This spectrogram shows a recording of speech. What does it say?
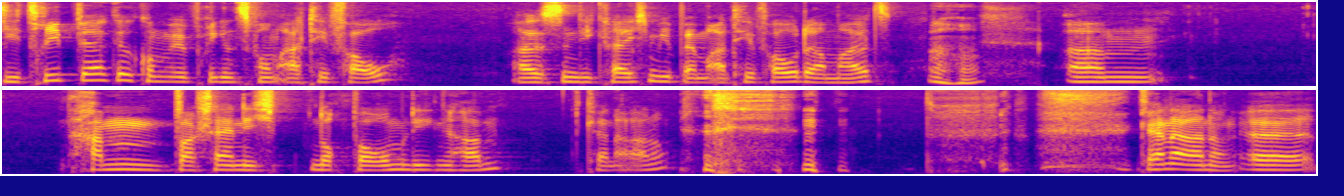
die Triebwerke kommen übrigens vom ATV. Also es sind die gleichen wie beim ATV damals. Ähm, haben wahrscheinlich noch ein paar rumliegen haben. Keine Ahnung. Keine Ahnung. Äh,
